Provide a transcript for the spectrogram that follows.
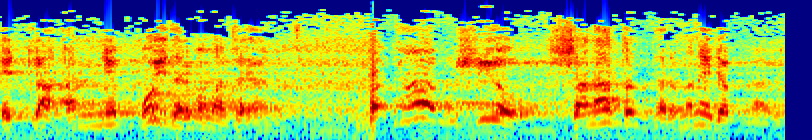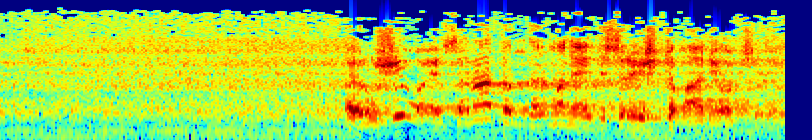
એટલા અન્ય કોઈ ધર્મમાં થયા નથી. બધા ઋષિઓ સનાતન ધર્મને જ અપનાવે ઋષિઓએ સનાતન ધર્મને જ શ્રેષ્ઠ માન્યો છે.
